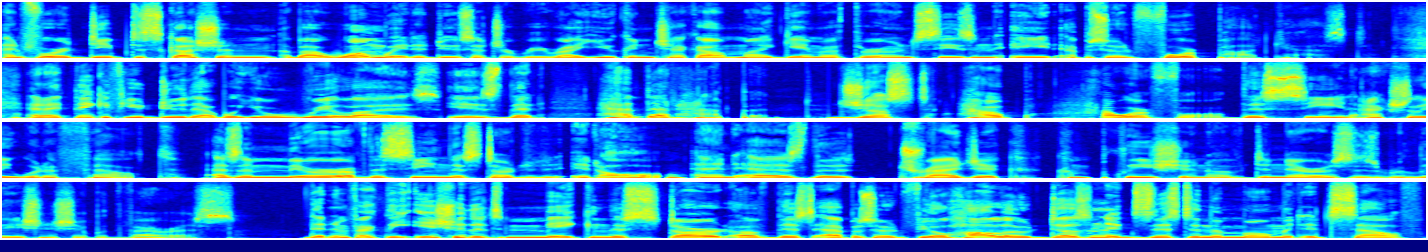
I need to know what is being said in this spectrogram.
And for a deep discussion about one way to do such a rewrite, you can check out my Game of Thrones Season 8, Episode 4 podcast. And I think if you do that, what you'll realize is that had that happened, just how powerful this scene actually would have felt as a mirror of the scene that started it all and as the tragic completion of Daenerys' relationship with Varys that in fact the issue that's making the start of this episode feel hollow doesn't exist in the moment itself,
